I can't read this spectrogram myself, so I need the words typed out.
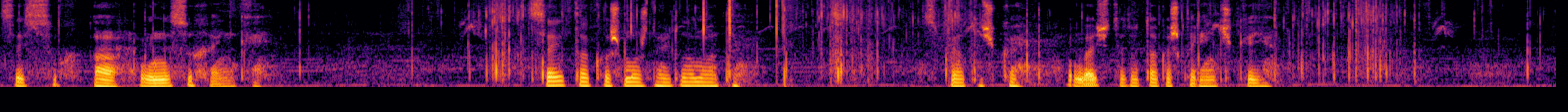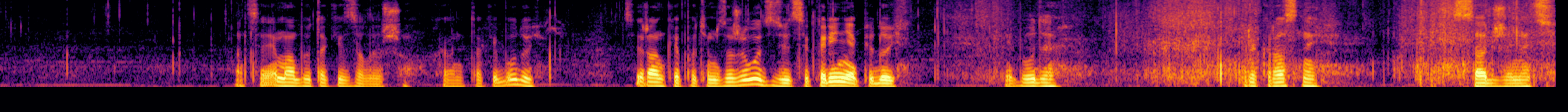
Цей сух. А, він не сухенький. Цей також можна відламати з п'яточкою. І бачите, тут також корінчики є. А це я, мабуть, так і залишу. Хай вони так і будуть. Ці ранки потім заживуть, звідси коріння підуть і буде прекрасний саджанець.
